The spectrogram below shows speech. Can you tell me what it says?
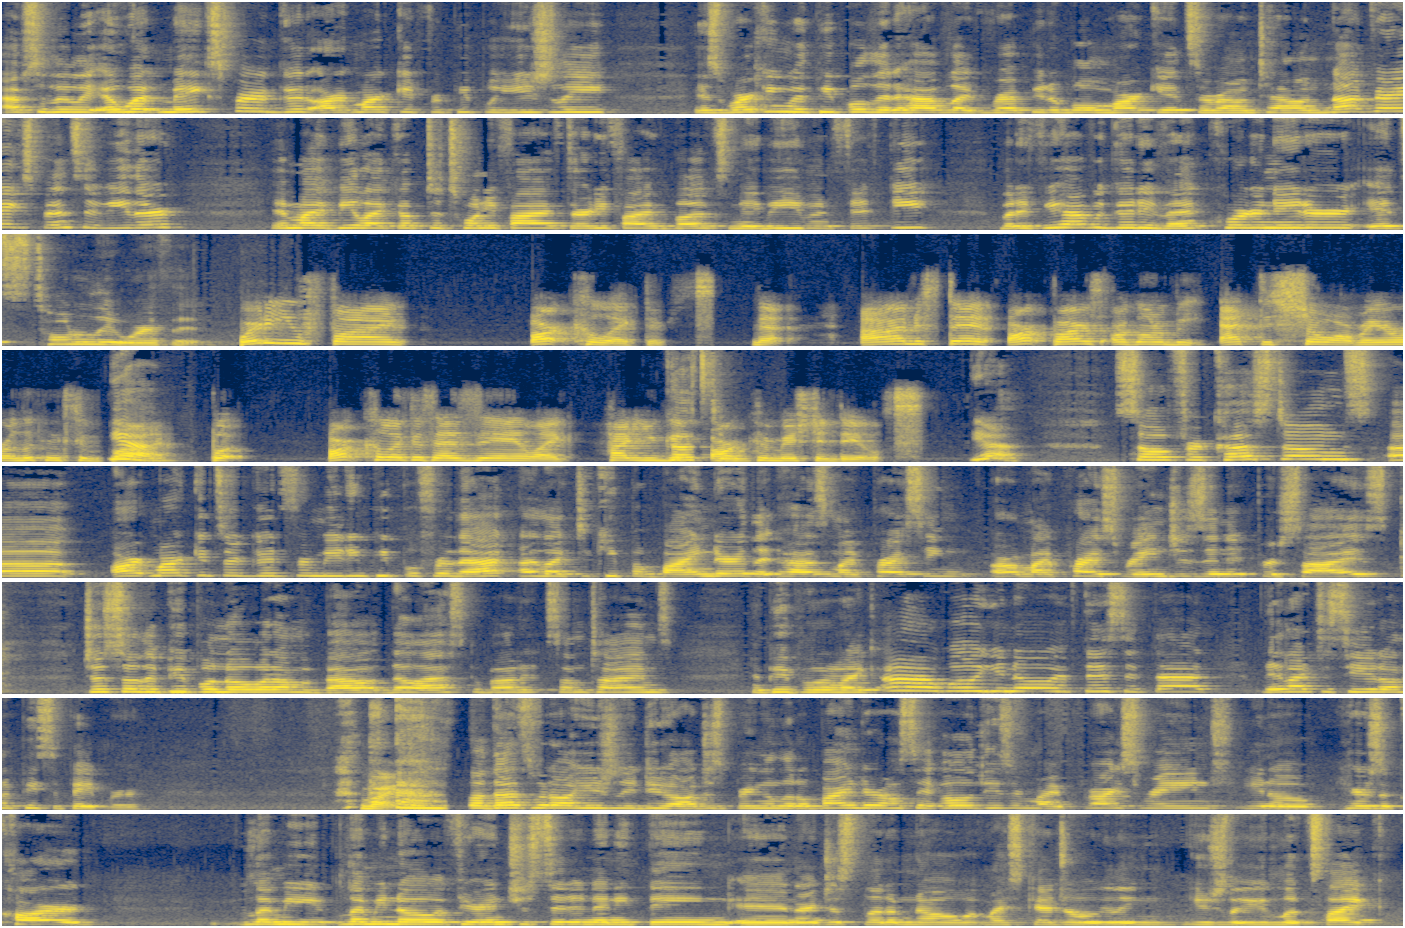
Absolutely. And what makes for a good art market for people usually is working with people that have like reputable markets around town. Not very expensive either. It might be like up to 25, 35 bucks, maybe even 50. But if you have a good event coordinator, it's totally worth it. Where do you find art collectors? Now, I understand art buyers are going to be at the show already or looking to buy, yeah. but art collectors, as in, like, how do you get Custom. art commission deals? Yeah. So for customs, uh, art markets are good for meeting people for that. I like to keep a binder that has my pricing or my price ranges in it per size, just so that people know what I'm about. They'll ask about it sometimes, and people are like, ah, well, you know, if this, if that. They like to see it on a piece of paper. Right. so that's what I'll usually do. I'll just bring a little binder. I'll say, oh, these are my price range. You know, here's a card. Let me let me know if you're interested in anything, and I just let them know what my scheduling usually looks like.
